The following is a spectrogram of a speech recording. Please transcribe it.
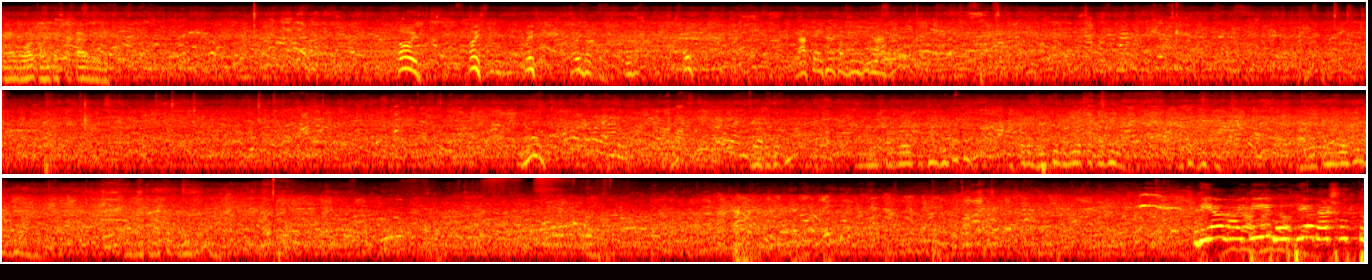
হ্যাঁ ওই ওই ওই সব না আছে সবে কোথাও দিতেছে একটা বসে দাঁড়িয়ে একটা কাজে আর তুমি বলছি মাঝে মাঝে আর বাচ্চা কাজে রিয়া মৌপ্রিয়া দাশগুপ্ত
